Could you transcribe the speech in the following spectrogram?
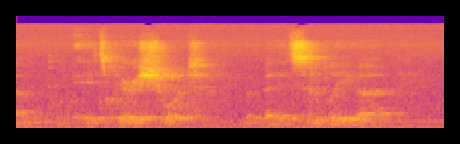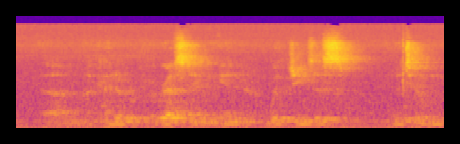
Um, it's very short, but, but it's simply uh, kind of resting in with Jesus in the tomb.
